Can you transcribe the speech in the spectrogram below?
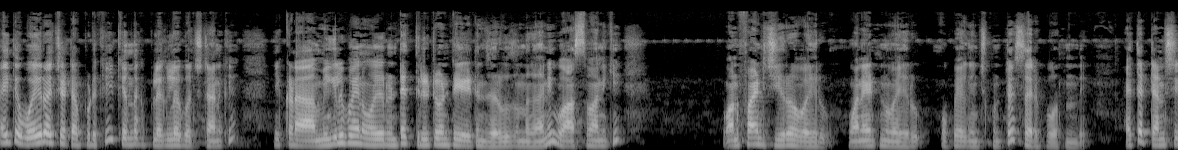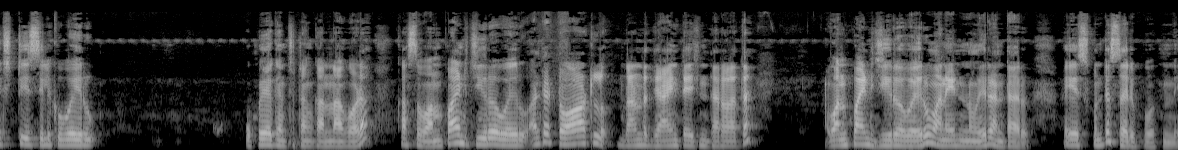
అయితే వైర్ వచ్చేటప్పటికి కిందకి ప్లగ్లోకి వచ్చడానికి ఇక్కడ మిగిలిపోయిన వైర్ ఉంటే త్రీ ట్వంటీ వేయటం జరుగుతుంది. కానీ వాస్తవానికి one point zero wire one eight wire ఉపయోగించుకుంటే సరిపోతుంది. అయితే టెన్ సిక్స్టీ సిల్క్ వైరు ఉపయోగించడం కన్నా కూడా కాస్త వన్ పాయింట్ జీరో వైరు అంటే టోటల్ దండ జాయింట్ వేసిన తర్వాత one point zero wire one eighteen wire అంటారు. వేసుకుంటే సరిపోతుంది.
